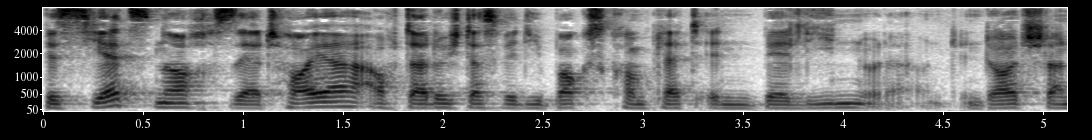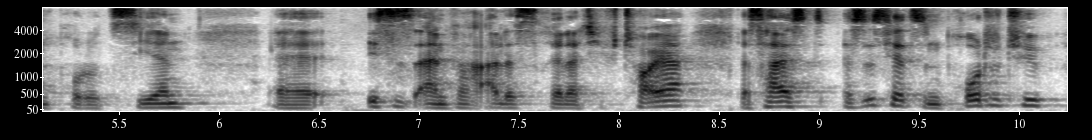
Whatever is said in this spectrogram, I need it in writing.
bis jetzt noch sehr teuer, auch dadurch, dass wir die Box komplett in Berlin oder in Deutschland produzieren äh, ist es einfach alles relativ teuer. Das heißt, es ist jetzt ein Prototyp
